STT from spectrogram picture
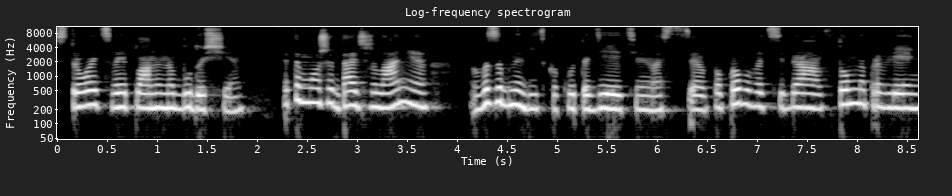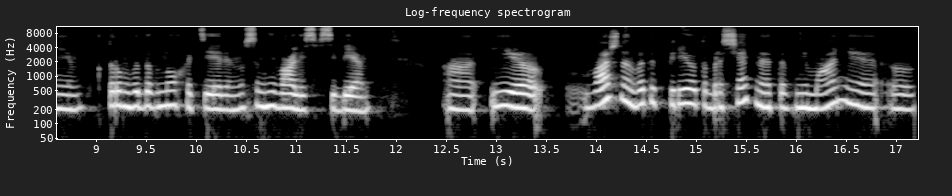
строить свои планы на будущее. Это может дать желание возобновить какую-то деятельность, э, попробовать себя в том направлении, в котором вы давно хотели, но сомневались в себе. А, и важно в этот период обращать на это внимание. Э,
